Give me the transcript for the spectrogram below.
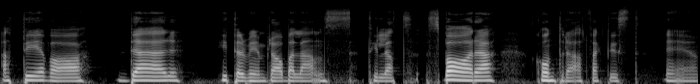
att det var, där hittade vi en bra balans till att spara kontra att faktiskt eh,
